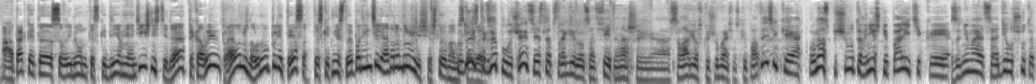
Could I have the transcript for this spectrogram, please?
а так-то это со времен, так сказать, древней античности, да, таковы правила международного политеса. Так сказать, не стой под вентилятором, дружище, что я могу ну, сказать. То есть тогда получается, если абстрагироваться от всей этой нашей э, соловьевско-чубайсовской патетики, у нас почему-то внешней политикой занимается отдел шуток,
